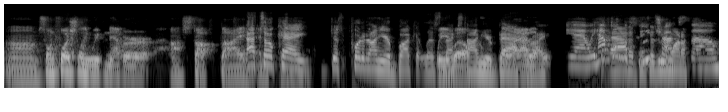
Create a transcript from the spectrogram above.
Um, so unfortunately, we've never uh, stopped by. That's anything. okay. Just put it on your bucket list We next will. time you're add back, it. right? Yeah, we have Add done it food because we wanna- though.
